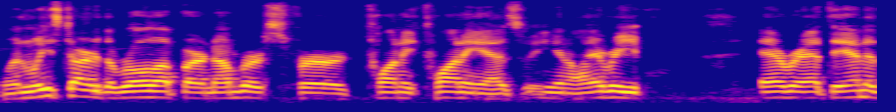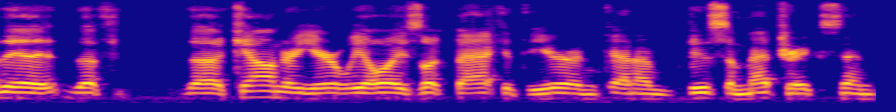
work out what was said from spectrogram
when we started to roll up our numbers for 2020, as you know, every every at the end of the the the calendar year, we always look back at the year and kind of do some metrics. And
